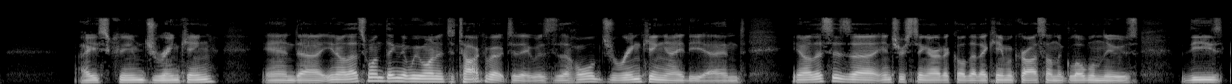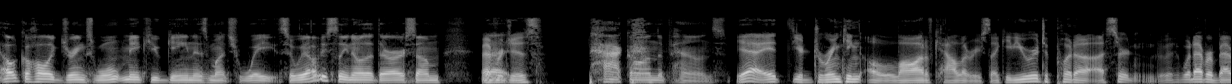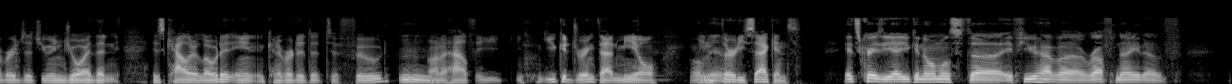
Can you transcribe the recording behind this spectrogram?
ice cream, drinking. And, uh, you know, that's one thing that we wanted to talk about today was the whole drinking idea. And, you know, this is an interesting article that I came across on the Global News. These alcoholic drinks won't make you gain as much weight. So we obviously know that there are some Beverages. Pack on the pounds. Yeah, it you're drinking a lot of calories. Like if you were to put a, a certain whatever beverage that you enjoy that is calorie loaded and converted it to food on a healthy, you could drink that meal Mm-hmm. Oh, in man. 30 seconds. It's crazy. Yeah, you can almost uh, if you have a rough night of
